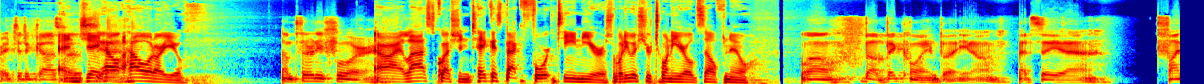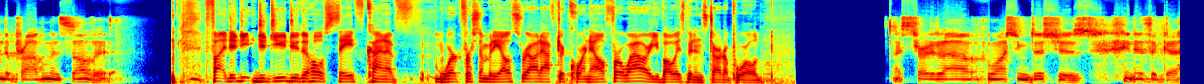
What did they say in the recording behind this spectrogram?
Right to the cosmos. And Jae, yeah. how, how old are you? I'm 34. All right, last question. Take us back 14 years. What do you wish your 20 year old self knew? Well, about Bitcoin, but you know, I'd say uh, find the problem and solve it. Fine. Did you did you do the whole safe kind of work for somebody else route after Cornell for a while, or you've always been in startup world? I started out washing dishes in Ithaca.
